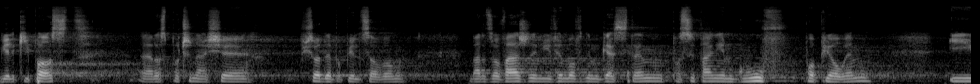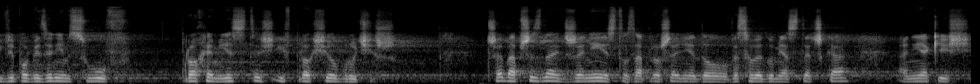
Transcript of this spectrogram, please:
Wielki Post rozpoczyna się w Środę Popielcową bardzo ważnym i wymownym gestem, posypaniem głów popiołem i wypowiedzeniem słów prochem jesteś i w proch się obrócisz. Trzeba przyznać, że nie jest to zaproszenie do wesołego miasteczka, ani jakieś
